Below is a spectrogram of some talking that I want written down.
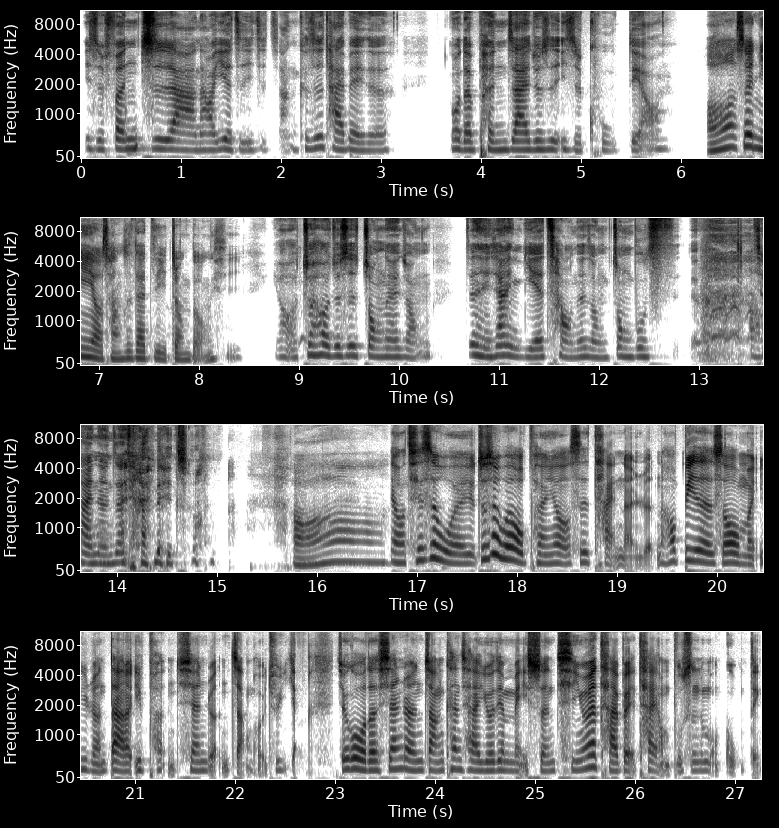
一直分枝啊，然后叶子一直长。可是台北的。我的盆栽就是一直枯掉哦，所以你也有尝试在自己种东西？有，最后就是种那种，就很像野草那种种不死的，才能在台北种。哦，有，其实我也有，就是我有朋友是台南人，然后毕业的时候我们一人带了一盆仙人掌回去养，结果我的仙人掌看起来有点没生气，因为台北太阳不是那么固定，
